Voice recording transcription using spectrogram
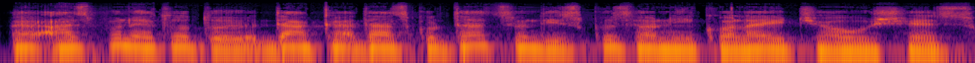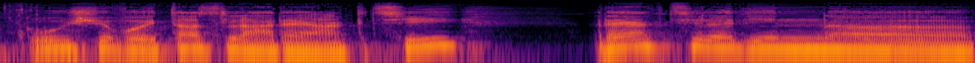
A spune totul. Dacă ascultați un discurs al Nicolae Ceaușescu și vă uitați la reacții, reacțiile din uh,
